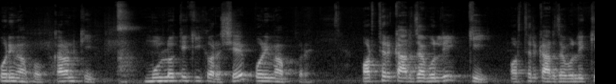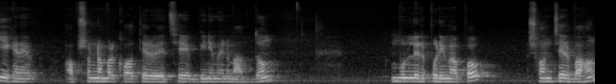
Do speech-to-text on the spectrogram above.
পরিমাপক। কারণ কি? মূল্যকে কি করে? সে পরিমাপ করে। অর্থের কার্যাবলী কি? অর্থের কার্যাবলী কি? এখানে অপশন নাম্বার কতে রয়েছে বিনিময়ের মাধ্যম মূল্যের পরিমাপক সঞ্চয়ের বাহন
